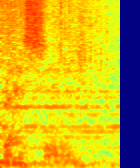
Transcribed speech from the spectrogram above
impressive.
